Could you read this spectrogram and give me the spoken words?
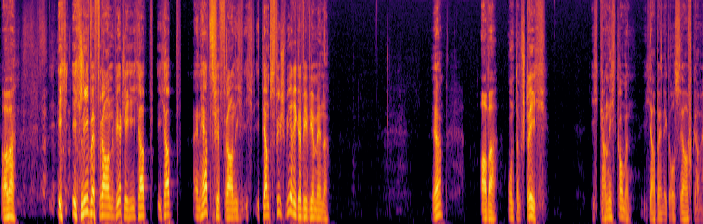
Aber ich, ich liebe Frauen wirklich. Ich habe ich hab ein Herz für Frauen. Ich, ich, die haben es viel schwieriger wie wir Männer. Ja. Aber unterm Strich, ich kann nicht kommen ich habe eine große Aufgabe.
